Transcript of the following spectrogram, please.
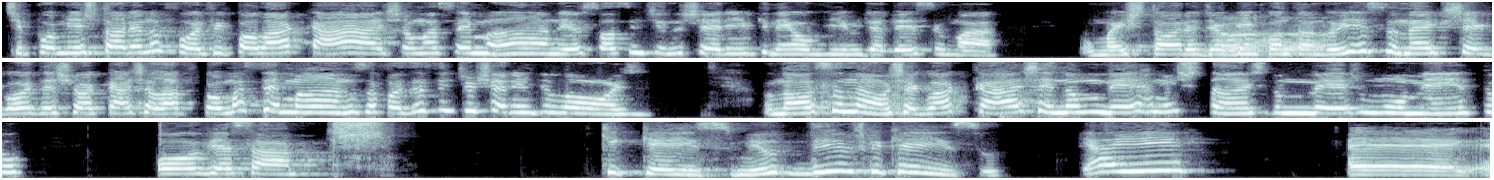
Tipo, a minha história não foi, ficou lá a caixa uma semana, eu só sentindo o cheirinho, que nem eu ouvi um dia desse uma, uma história de alguém uhum. contando isso, né? Que chegou e deixou a caixa lá, ficou uma semana, só fazia sentir o cheirinho de longe. O nosso não, chegou a caixa e no mesmo instante, no mesmo momento, houve essa que que é isso? Meu Deus, que que é isso? E aí, é,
